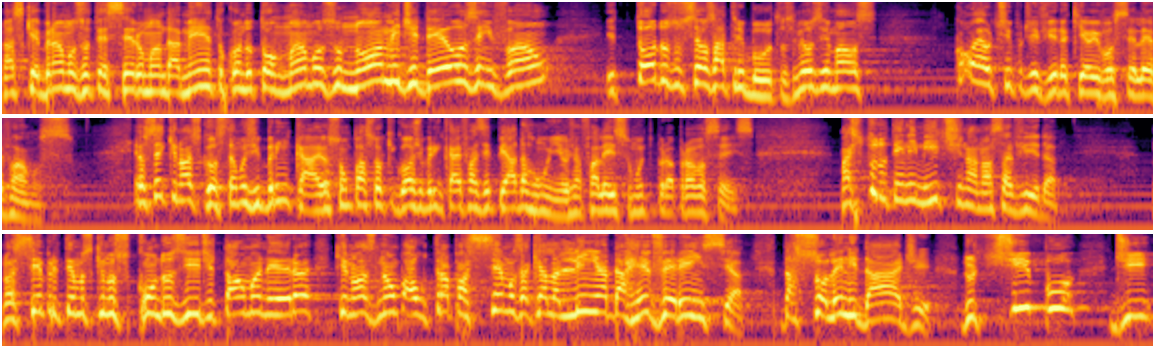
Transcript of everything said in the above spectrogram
Nós quebramos o terceiro mandamento quando tomamos o nome de Deus em vão e todos os seus atributos. Meus irmãos, qual é o tipo de vida que eu e você levamos? Eu sei que nós gostamos de brincar, eu sou um pastor que gosta de brincar e fazer piada ruim, eu já falei isso muito para vocês. Mas tudo tem limite na nossa vida. Nós sempre temos que nos conduzir de tal maneira que nós não ultrapassemos aquela linha da reverência, da solenidade, do tipo de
